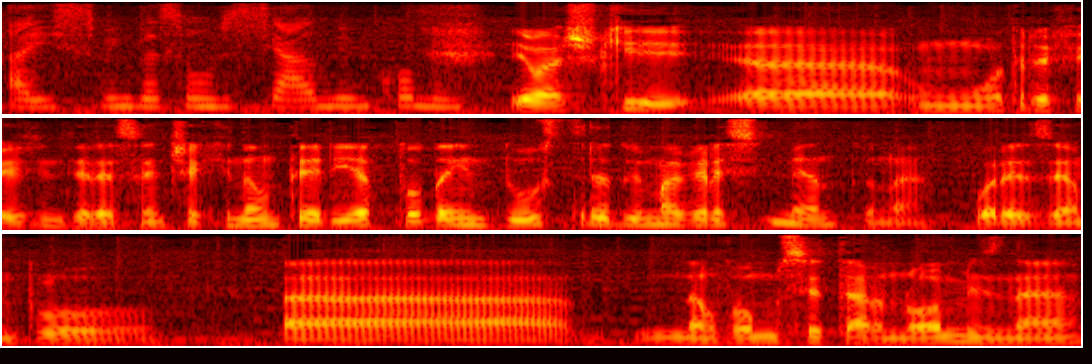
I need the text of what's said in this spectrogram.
aí sim vai ser um viciado em comer. Eu acho que ah, um outro efeito interessante é que não teria toda a indústria do emagrecimento, né? Por exemplo, ah, não vamos citar nomes, né?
